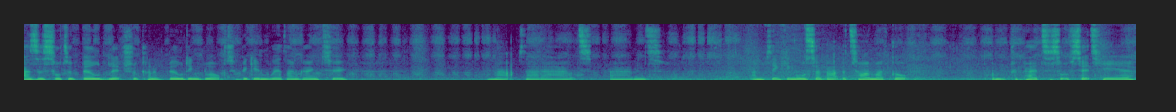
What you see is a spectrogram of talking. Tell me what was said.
as a sort of build, literal kind of building block to begin with, I'm going to map that out. And I'm thinking also about the time I've got, I'm prepared to sort of sit here,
